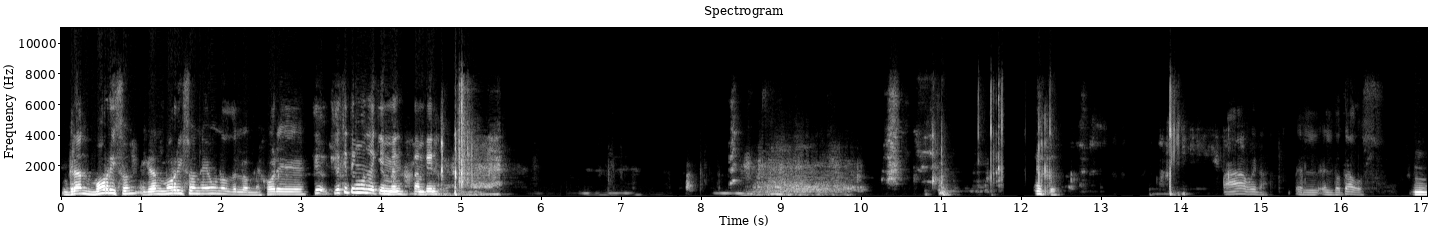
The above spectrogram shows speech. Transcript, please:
Grant Morrison. Y Grant Morrison es uno de los mejores. Creo, creo que tengo uno de X-Men también. Este. Ah, bueno. El, el Dotados. Mm.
